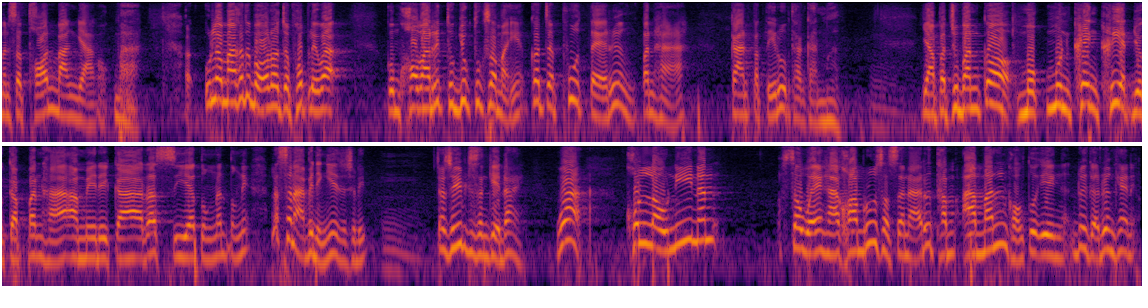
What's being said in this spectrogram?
มันสะท้อนบางอย่างออกมา อุลามะเขาจะบอกว่าเราจะพบเลยว่า กลุ่มคอวาริดทุกยุคทุกสมัย ก็จะพูดแต่เรื่องปัญหาการปฏิรูปทางการเมือง อย่างปัจจุบันก็หมกมุ่นเคร่งเครียดอยู่กับปัญหาอเมริการัสเซียตรงนั้นตรงนี้ ลักษณะเป็นอย่างนี้อาจารย์ชริปอืมอาจารย์ชริปจะสังเกตได้ ว่าคนเหล่านี้นั้นแสวงหาความรู้ศาสนาหรือทำอามันของตัวเองด้วยกับเรื่องแค่เนี้ย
